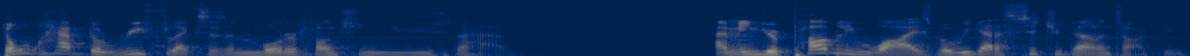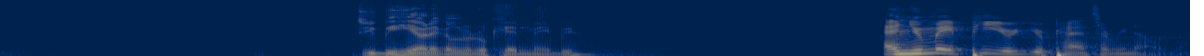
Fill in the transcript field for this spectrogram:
don't have the reflexes and motor function you used to have. I mean, you're probably wise, but we got to sit you down and talk to you. So you behave like a little kid, maybe. And you may pee your, your pants every now and then.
